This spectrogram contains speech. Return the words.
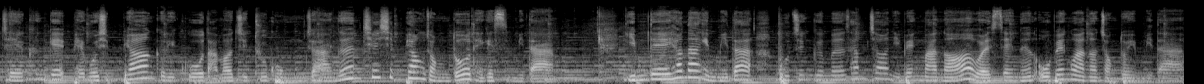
제일 큰 게 150평 그리고 나머지 두 공장은 70평 정도 되겠습니다. 임대 현황입니다. 보증금은 3,200만 원, 월세는 500만 원 정도입니다.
